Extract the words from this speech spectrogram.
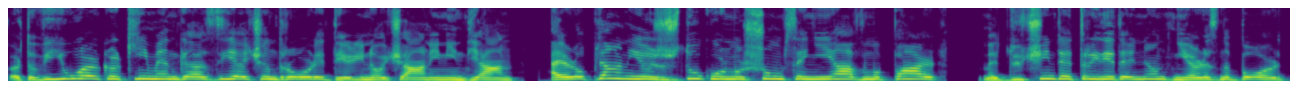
për të vijuar kërkimet nga Azia Qendrore deri në Oqeanin Indian. Aeroplani është zhdukur më shumë se një javë më parë Me dyqind e tridhjetë e nëntë njerëz në bord,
